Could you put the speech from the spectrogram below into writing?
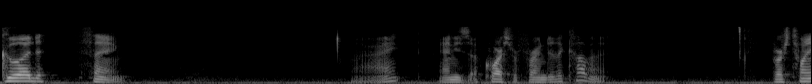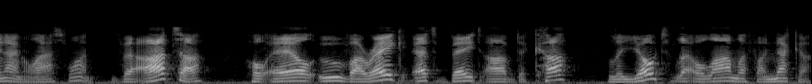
good thing. All right? And he's, of course, referring to the covenant. Verse 29, the last one. Ve'ata ho'el uvarek et beit avdeka liyot le'olam lefaneka.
